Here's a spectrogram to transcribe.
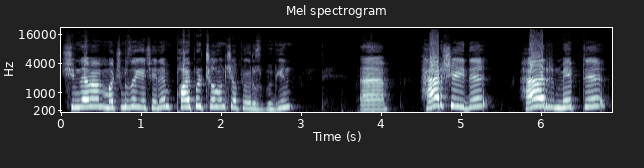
Şimdi hemen maçımıza geçelim. Piper Challenge yapıyoruz bugün. E, her şeyde, her map'te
